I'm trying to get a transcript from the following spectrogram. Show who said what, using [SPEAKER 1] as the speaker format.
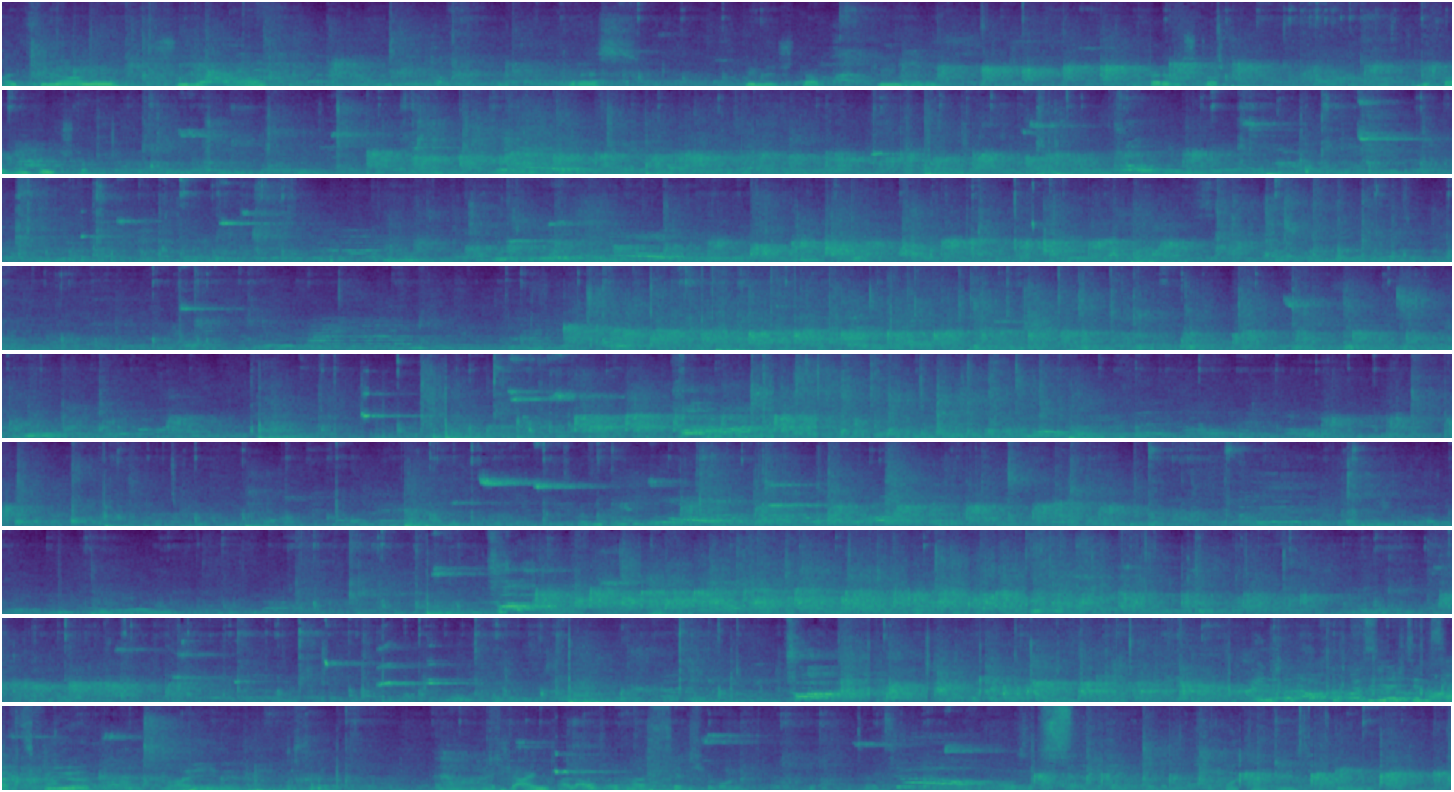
[SPEAKER 1] Halbfinale Schüler A. Gress Innenstadt gegen Ferenstadt TV Hügelstein.
[SPEAKER 2] Einen Hätte ich den
[SPEAKER 3] Acht für. Meine.
[SPEAKER 2] Ah, Hätte ich einen Fall aufgepasst, hätte ich gewonnen.
[SPEAKER 3] Junge.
